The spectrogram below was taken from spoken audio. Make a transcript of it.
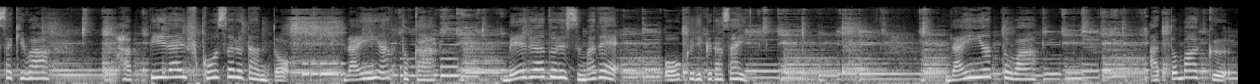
先はハッピーライフコンサルタント LINE アットかメールアドレスまでお送りください。LINE アットはアットマーク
